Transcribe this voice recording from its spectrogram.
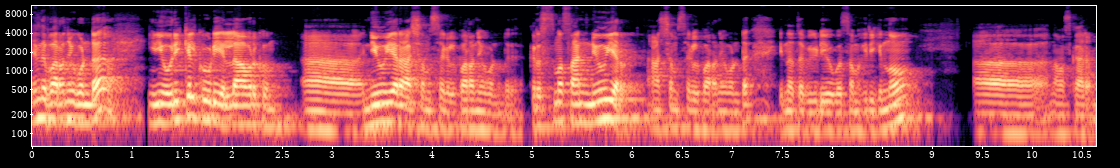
എന്ന് പറഞ്ഞുകൊണ്ട് ഇനി ഒരിക്കൽ കൂടി എല്ലാവർക്കും ന്യൂ ഇയർ ആശംസകൾ പറഞ്ഞുകൊണ്ട് ക്രിസ്മസ് ആൻഡ് ന്യൂ ഇയർ ആശംസകൾ പറഞ്ഞുകൊണ്ട് ഇന്നത്തെ വീഡിയോ ഉപസംഹരിക്കുന്നു. നമസ്കാരം.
